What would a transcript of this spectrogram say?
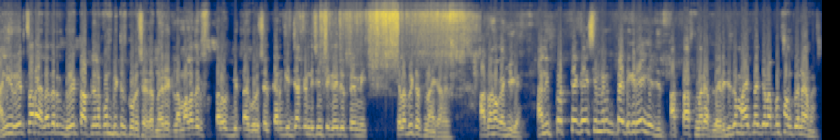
आणि रेटचा राहिला तर रेट आपल्याला कोण बीटच करू शकत नाही रेटला मला तर त्याला बीट नाही करू शकत. कारण की ज्या कंडिशनची गाय देतोय मी त्याला बीटच नाही करायचं. आता हो का? ही गाय आणि प्रत्येक गाय सिमेंट कॅटेगरी आहे आता असणार आहे आपल्याकडे. जिथं माहीत नाही त्याला आपण सांगतो नाही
